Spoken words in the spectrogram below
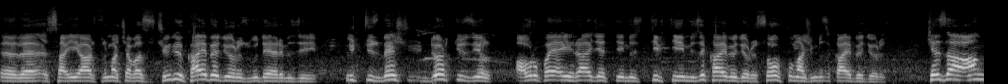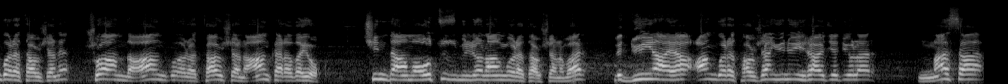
e, ve sayıyı artırma çabası. Çünkü kaybediyoruz bu değerimizi. 305 400 yıl Avrupa'ya ihraç ettiğimiz tiftiğimizi kaybediyoruz. Sof kumaşımızı kaybediyoruz. Keza Angora tavşanı şu anda Angora tavşanı Ankara'da yok. Çin'de ama 30 milyon Angora tavşanı var ve dünyaya Angora tavşan yünü ihraç ediyorlar. NASA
